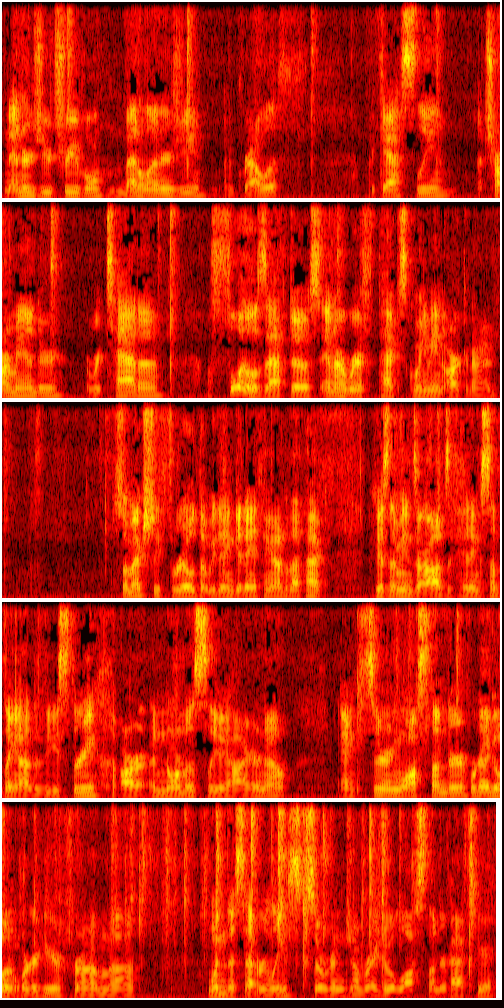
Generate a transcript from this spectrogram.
an Energy Retrieval, Metal Energy, a Growlithe, a Gastly, a Charmander, a Rattata, a Foil Zapdos, and our rare pack is going to be an Arcanine. So I'm actually thrilled that we didn't get anything out of that pack because that means our odds of hitting something out of these three are enormously higher now. And considering Lost Thunder, we're going to go in order here from uh, when the set released, so we're going to jump right into a Lost Thunder pack here.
